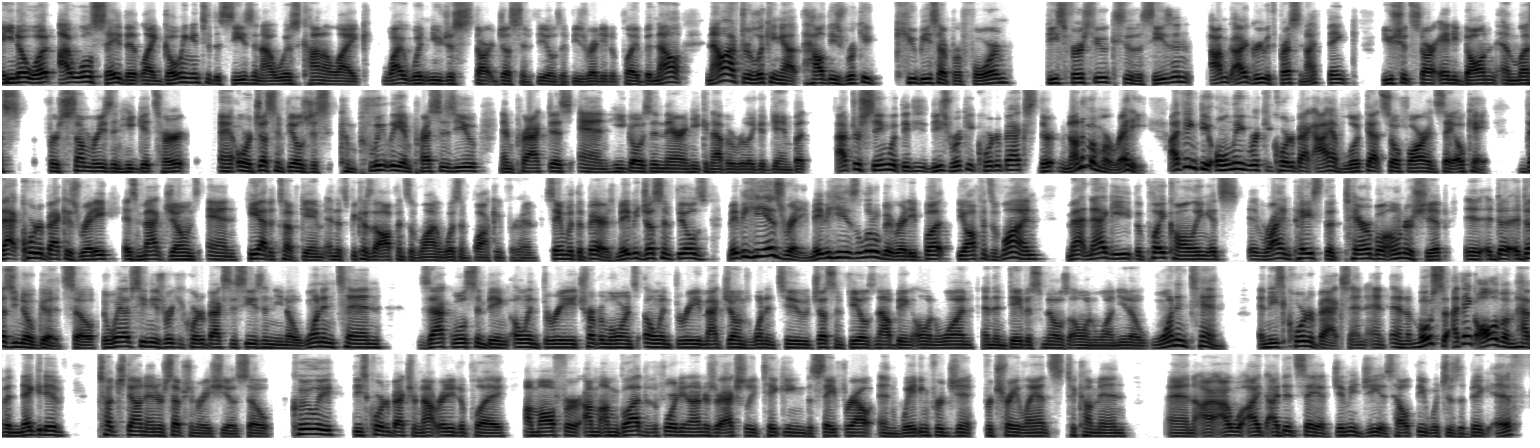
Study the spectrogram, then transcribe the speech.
And you know what? I will say that like going into the season, I was kind of like, why wouldn't you just start Justin Fields if he's ready to play? But now, now after looking at how these rookie QBs have performed these first few weeks of the season, I'm, I agree with Preston. I think you should start Andy Dalton unless for some reason he gets hurt and, or Justin Fields just completely impresses you in practice and he goes in there and he can have a really good game. But after seeing what these, rookie quarterbacks, they're none of them are ready. I think the only rookie quarterback I have looked at so far and say, okay, that quarterback is ready is Mac Jones, and he had a tough game, and it's because the offensive line wasn't blocking for him. Same with the Bears. Maybe Justin Fields, maybe he is ready, maybe he is a little bit ready, but the offensive line Matt Nagy, the play calling, it's it, Ryan Pace, the terrible ownership, it, it, it, does you no good. So the way I've seen these rookie quarterbacks this season, you know, one in 10, Zach Wilson being 0 and 3, Trevor Lawrence 0 and 3, Mac Jones 1 and 2, Justin Fields now being 0 and 1, and then Davis Mills 0 and 1, you know, 1 in 10. And these quarterbacks, and and and most, I think all of them have a negative touchdown interception ratio. So clearly these quarterbacks are not ready to play. I'm all for I'm I'm glad that the 49ers are actually taking the safe route and waiting for for Trey Lance to come in. And I, I I I did say if Jimmy G is healthy, which is a big if,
